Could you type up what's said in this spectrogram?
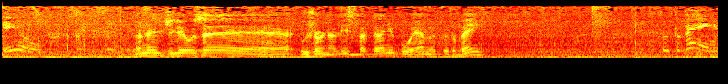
Eu? Dona Edileuza é o jornalista Dani Bueno, tudo bem? Tudo bem?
